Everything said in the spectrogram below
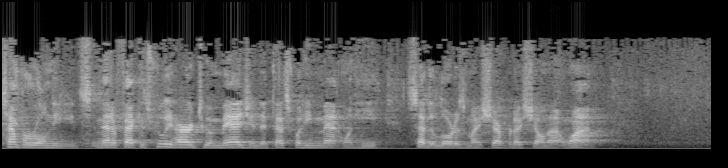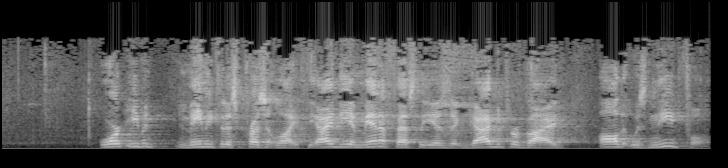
temporal needs. Matter of fact, it's really hard to imagine that that's what he meant when he said, The Lord is my shepherd, I shall not want. Or even mainly to this present life. The idea manifestly is that God would provide all that was needful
